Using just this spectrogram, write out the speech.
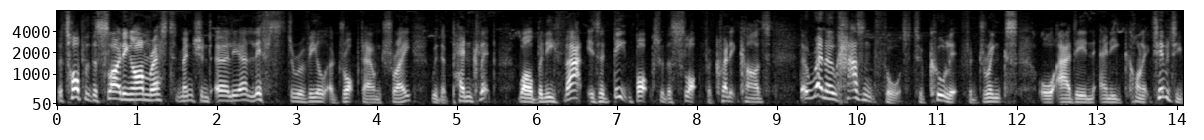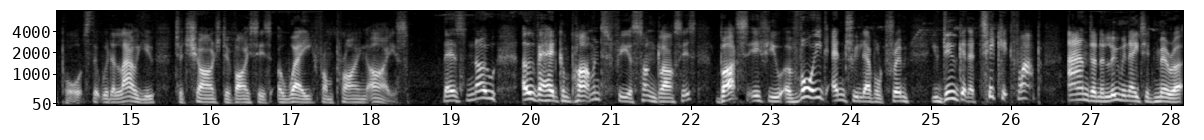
The top of the sliding armrest mentioned earlier lifts to reveal a drop down tray with a pen clip, while beneath that is a deep box with a slot for credit cards though Renault hasn't thought to cool it for drinks or add in any connectivity ports that would allow you to charge devices away from prying eyes. There's no overhead compartment for your sunglasses, but if you avoid entry level trim, you do get a ticket flap and an illuminated mirror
